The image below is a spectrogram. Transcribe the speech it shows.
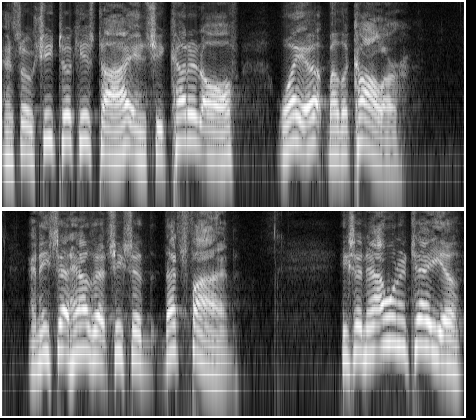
And so she took his tie and she cut it off way up by the collar. And he said, How's that? She said, That's fine. He said, Now I want to tell you,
